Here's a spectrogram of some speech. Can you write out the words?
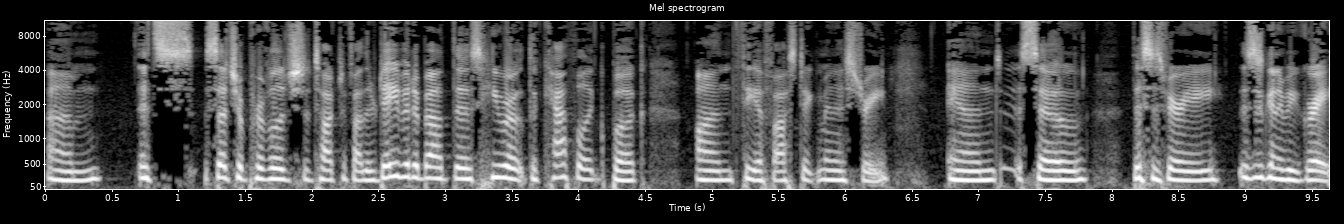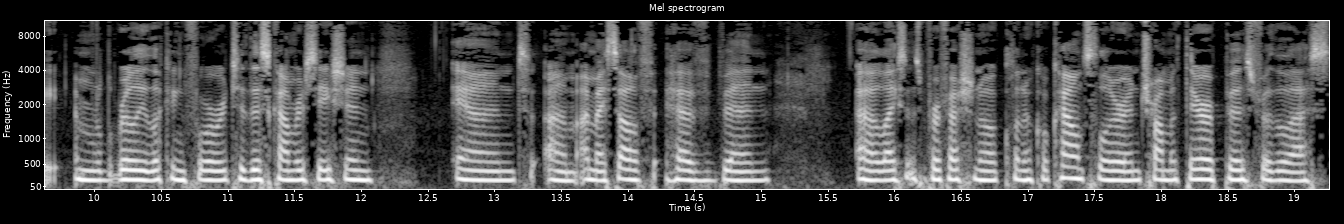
um, it's such a privilege to talk to Father David about this. He wrote the Catholic book on Theophostic ministry. And so this is very, this is going to be great. I'm really looking forward to this conversation. And um, I myself have been a licensed professional clinical counselor and trauma therapist for the last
